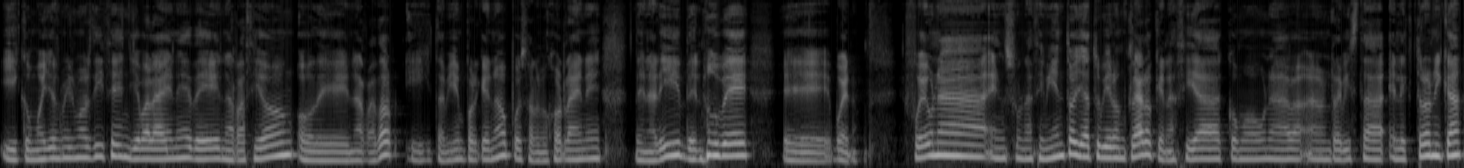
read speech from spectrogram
y como ellos mismos dicen, lleva la N de narración o de narrador. Y también, ¿por qué no? Pues a lo mejor la N de nariz, de nube, bueno. Fue una, en su nacimiento ya tuvieron claro que nacía como una revista electrónica.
